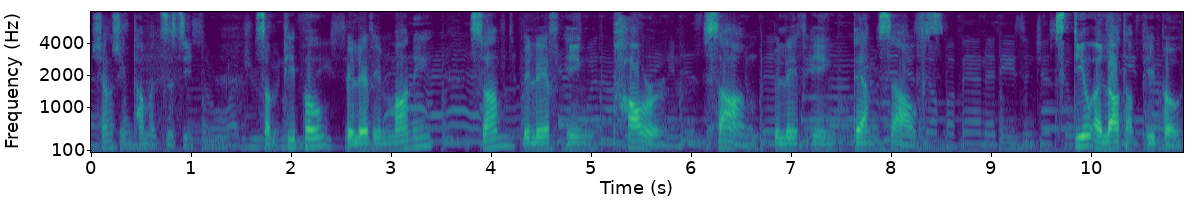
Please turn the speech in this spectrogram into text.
相信他们自己。Some people believe in money, some believe in power, some believe in themselves. Still, a lot of people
